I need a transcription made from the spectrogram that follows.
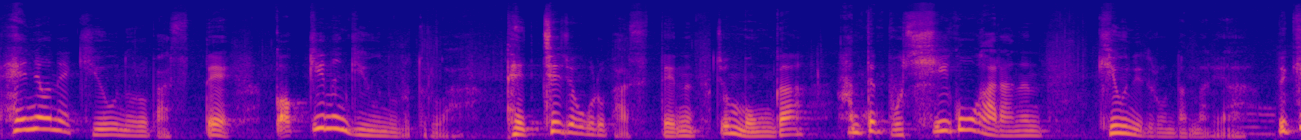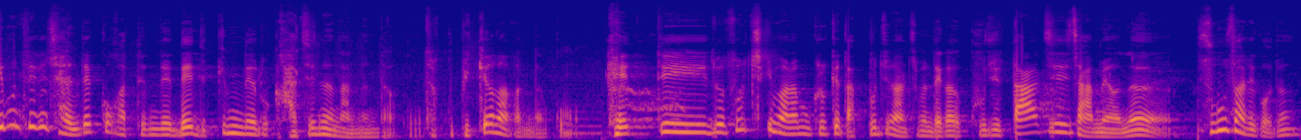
해년의 기운으로 봤을 때 꺾이는 기운으로 들어와. 대체적으로 봤을 때는 좀 뭔가 한 템포 쉬고 가라는 기운이 들어온단 말이야. 느낌은 되게 잘 될 것 같은데 내 느낌대로 가지는 않는다고. 자꾸 비껴나간다고. 개띠도 솔직히 말하면 그렇게 나쁘진 않지만 내가 굳이 따지자면은 스무 살이거든.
